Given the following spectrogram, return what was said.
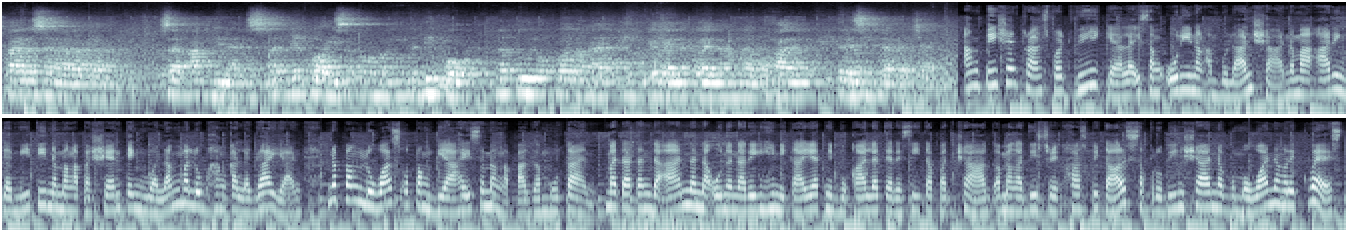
para sa sa ambulance. At yan po ay sa pamamagitan din po ng tulong po ng ating kagalang-galang na bukal Teresita Pachan. Ang patient transport vehicle ay isang uri ng ambulansya na maaaring gamitin ng mga pasyenteng walang malubhang kalagayan na pangluwas o pangbiyahe sa mga pagamutan. Matatandaan na nauna na ring hinikayat ni Bukala Teresita Patsyag ang mga district hospitals sa probinsya na gumawa ng request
